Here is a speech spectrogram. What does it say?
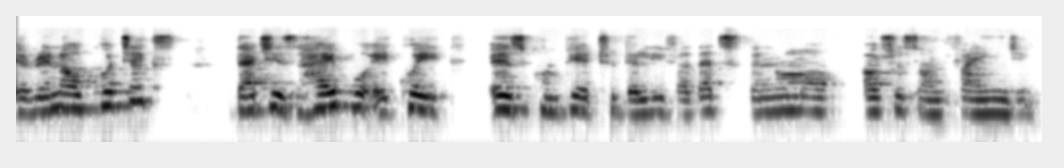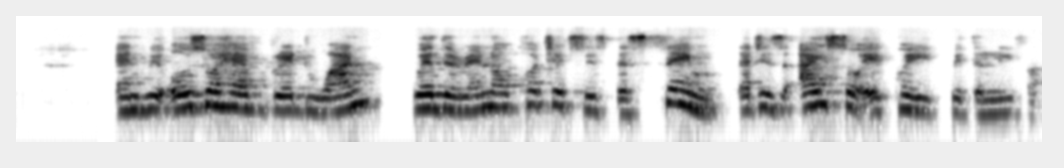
a renal cortex that is hypoechoic as compared to the liver. That's the normal ultrasound finding. And we also have grade one, where the renal cortex is the same, that is isoechoic with the liver.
